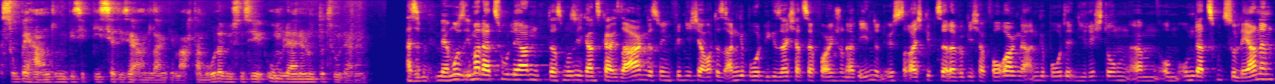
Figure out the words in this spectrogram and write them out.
so behandeln, wie Sie bisher diese Anlagen gemacht haben? Oder müssen Sie umlernen und dazulernen? Also man muss immer dazu lernen, das muss ich ganz klar sagen. Deswegen finde ich ja auch das Angebot, wie gesagt, ich hatte es ja vorhin schon erwähnt, in Österreich gibt es ja da wirklich hervorragende Angebote in die Richtung, ähm, um, um dazu zu lernen.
